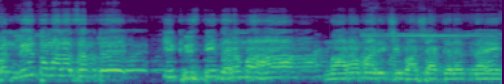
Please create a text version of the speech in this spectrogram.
पण मी तुम्हाला सांगतोय की ख्रिस्ती धर्म हा मारामारीची भाषा करत नाही.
